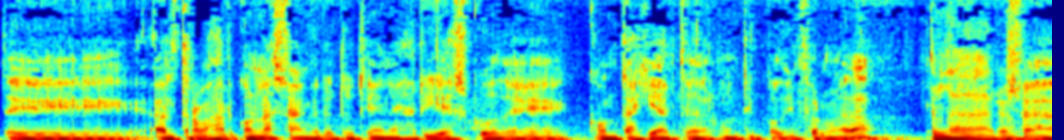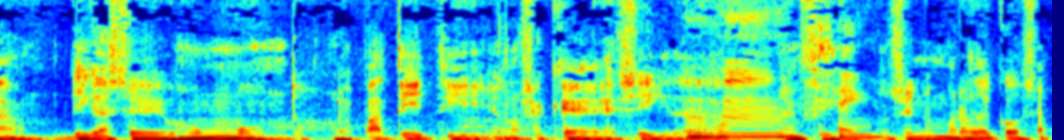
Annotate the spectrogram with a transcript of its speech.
de, al trabajar con la sangre, tú tienes riesgo de contagiarte de algún tipo de enfermedad. Claro. O sea, dígase un mundo, hepatitis, yo no sé qué, sida, en fin, sí. un sinnúmero de cosas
